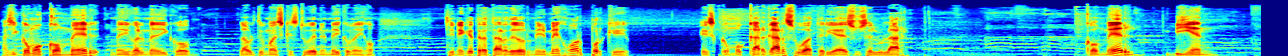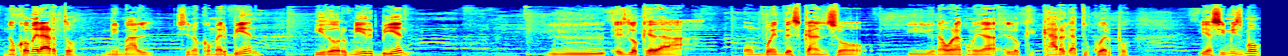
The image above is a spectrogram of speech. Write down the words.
Así como comer, me dijo el médico, la última vez que estuve en el médico me dijo, tiene que tratar de dormir mejor porque es como cargar su batería de su celular. Comer bien, no comer harto ni mal, sino comer bien y dormir bien es lo que da un buen descanso y una buena comida, lo que carga tu cuerpo. Y asimismo,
